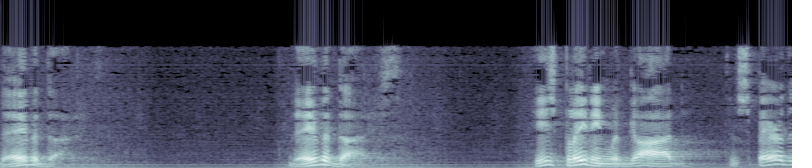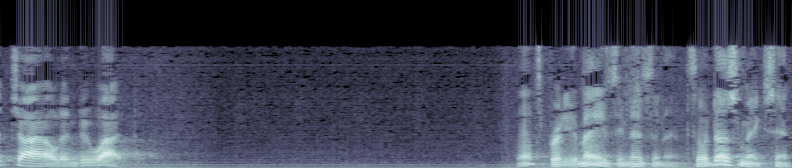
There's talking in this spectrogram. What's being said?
David dies. David dies. He's pleading with God to spare the child and do what? That's pretty amazing, isn't it? So it does make sense.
